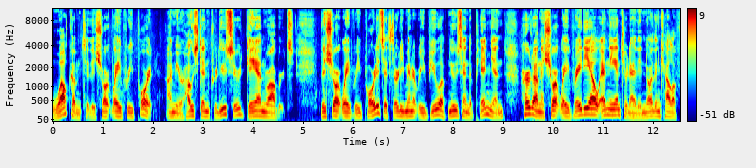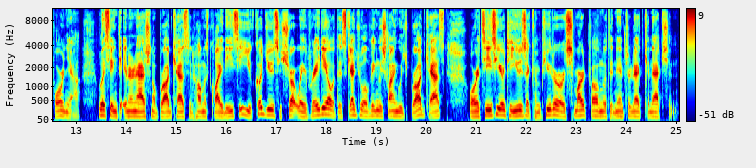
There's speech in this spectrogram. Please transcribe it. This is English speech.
Welcome to the Shortwave Report. I'm your host and producer, Dan Roberts. The Shortwave Report is a 30 minute review of news and opinion heard on the shortwave radio and the internet in Northern California. Listening to international broadcasts at home is quite easy. You could use a shortwave radio with the schedule of English language broadcast, or it's easier to use a computer or smartphone with an internet connection.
